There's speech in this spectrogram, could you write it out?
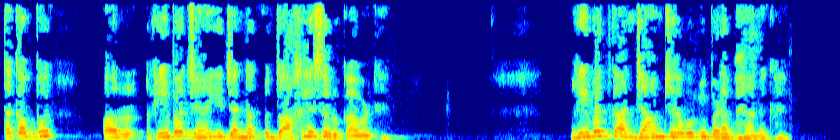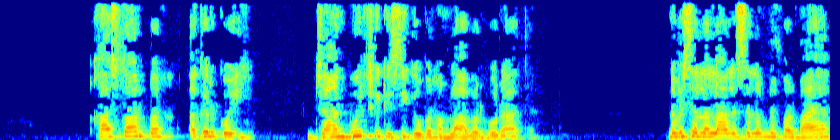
تکبر اور غیبت جو ہے، یہ جنت میں داخلے سے رکاوٹ ہے۔ غیبت کا انجام جو ہے وہ بھی بڑا بھیانک ہے۔ خاص طور پر اگر کوئی جان بوجھ کے کسی کے اوپر حملہ آور ہو رہا تھا۔ نبی صلی اللہ علیہ وسلم نے فرمایا،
